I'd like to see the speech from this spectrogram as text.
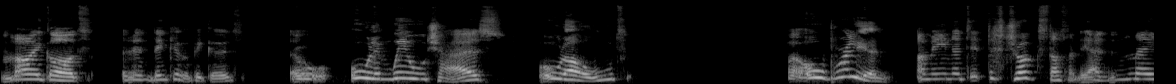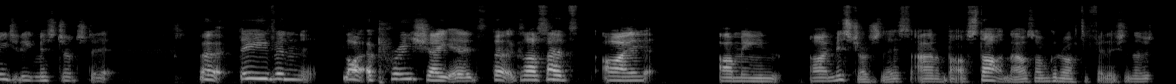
my God, I didn't think it would be good. They're all, all in wheelchairs, all old, but all brilliant. I mean, I did the drug stuff at the end and majorly misjudged it, but they even like appreciated that because I said I, I mean, I misjudged this, and but I've started now, so I'm gonna have to finish. And there was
